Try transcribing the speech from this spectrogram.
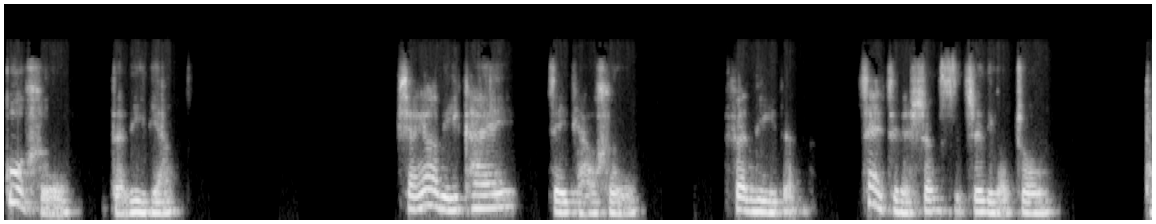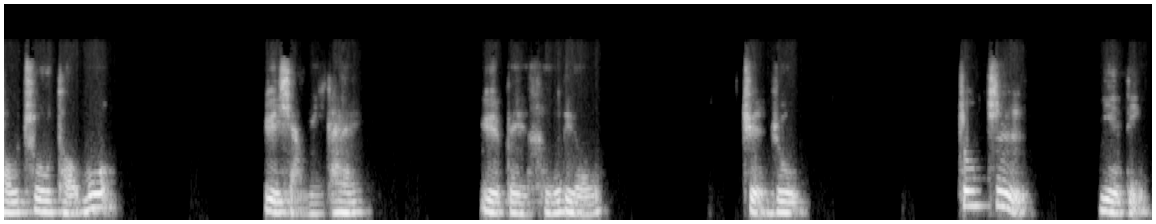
过河的力量，想要离开这条河，奋力的在这个生死之流中头出头没，越想离开。越被河流卷入，终至灭顶，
